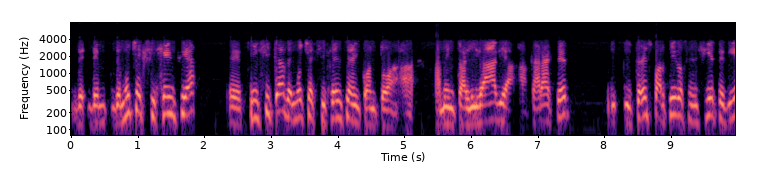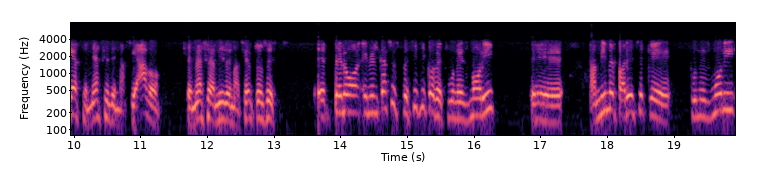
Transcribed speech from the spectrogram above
de, mucha exigencia eh, física, de mucha exigencia en cuanto a, mentalidad y a, carácter. Y, tres partidos en siete días se me hace demasiado, se me hace a mí demasiado. Entonces, eh, pero en el caso específico de Funes Mori, eh, a mí me parece que Funes Mori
